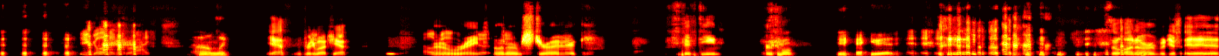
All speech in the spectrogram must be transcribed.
you go ahead and try. Huh? Like, Yeah, pretty much. Yeah. All right. Unarmed strike. Fifteen. Earthfall. Yeah, you hit. So unarmed with just uh,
